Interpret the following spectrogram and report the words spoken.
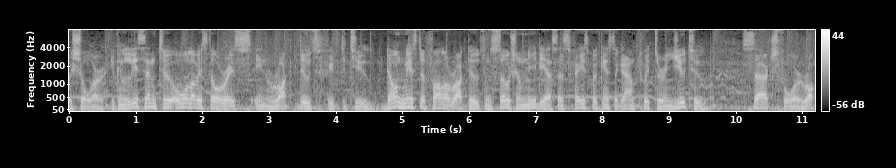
For sure. You can listen to all of his stories in Rock Dudes 52. Don't miss to follow Rock Dudes on social medias as Facebook, Instagram, Twitter, and YouTube search for Rock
